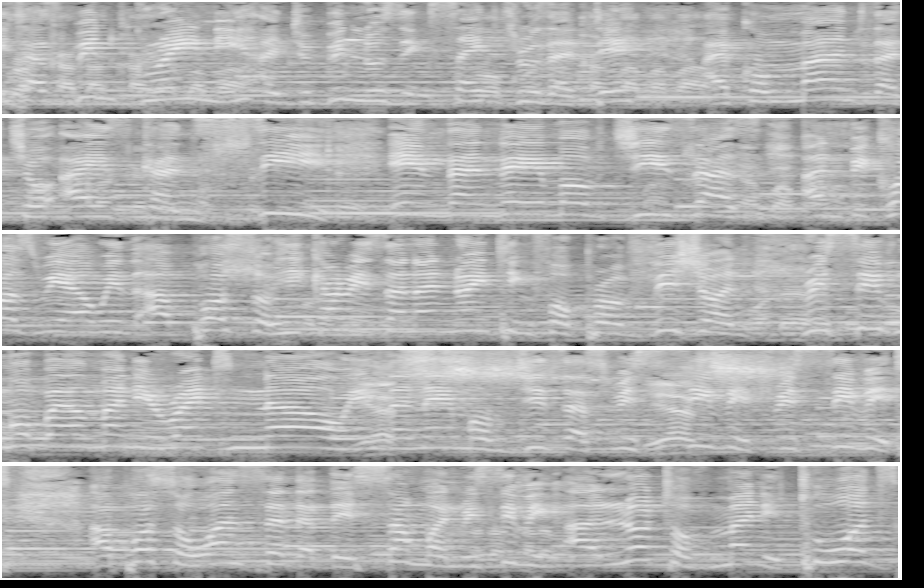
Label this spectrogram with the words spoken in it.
it has been grainy and you've been losing sight through the day. I command that your eyes can see in the name of Jesus. And because we are with Apostle, he carries an anointing for provision. Receive mobile money right now in the name of Jesus. Receive Yes. it. Receive it. Apostle once said that there's someone receiving a lot of money towards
